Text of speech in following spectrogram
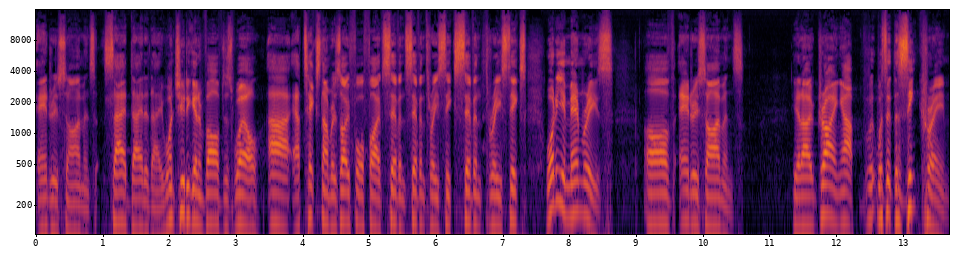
Andrew Symonds. Sad day today. Want you to get involved as well. Uh, our text number is 0457 736 736. What are your memories of Andrew Symonds? You know, growing up, was it the zinc cream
